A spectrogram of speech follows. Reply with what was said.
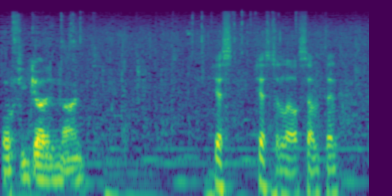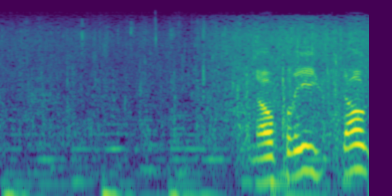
What have you got in mind? just just a little something. No, please, don't.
